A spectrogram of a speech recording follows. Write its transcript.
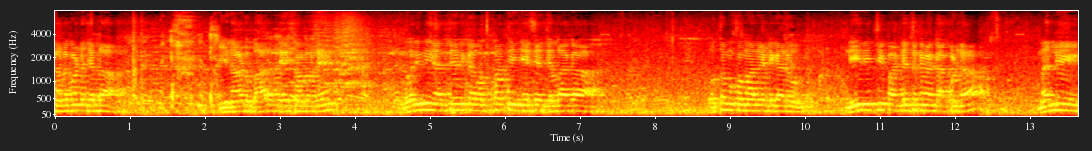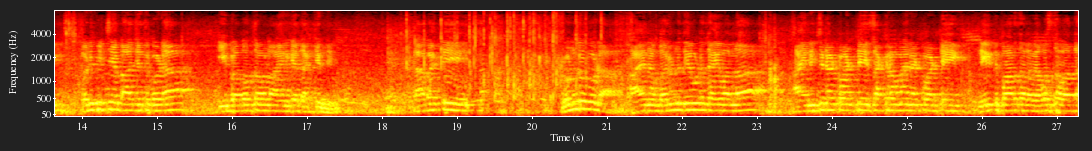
నల్గొండ జిల్లా ఈనాడు భారతదేశంలోనే వరిని అత్యధిక ఉత్పత్తి చేసే జిల్లాగా ఉత్తమ్ కుమార్ రెడ్డి గారు నీరిచ్చి పండించడమే కాకుండా మళ్ళీ కొనిపించే బాధ్యత కూడా ఈ ప్రభుత్వంలో ఆయనకే దక్కింది. కాబట్టి రెండు కూడా ఆయన వరుణ దేవుడు దయ వల్ల ఆయన ఇచ్చినటువంటి సక్రమమైనటువంటి నీటిపారుదల వ్యవస్థ వల్ల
